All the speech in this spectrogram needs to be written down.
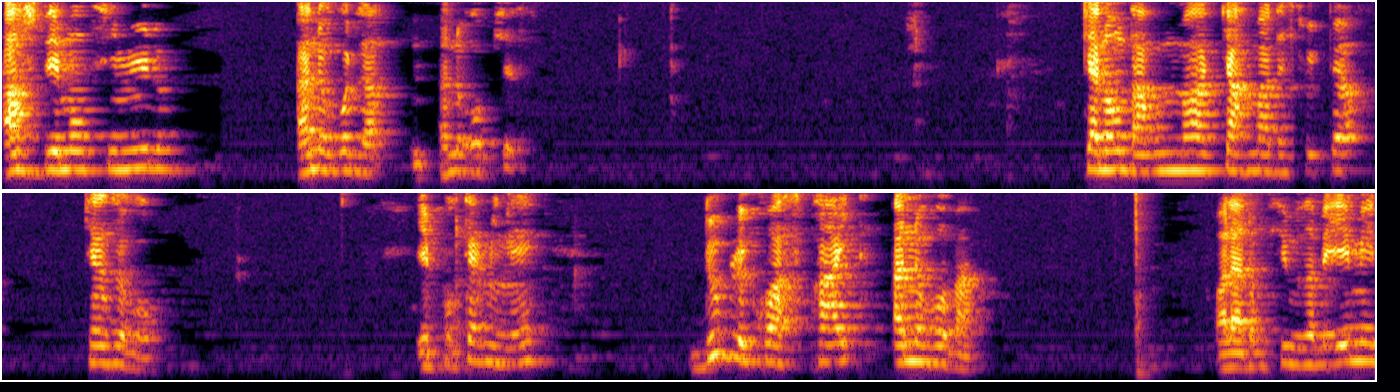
Arche démon simule, 1 euro de la, 1 euro pièce. Canon d'Aruma Karma Destructeur, 15 euros. Et pour terminer, double croix Sprite, 1 euro 20. Voilà, donc si vous avez aimé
